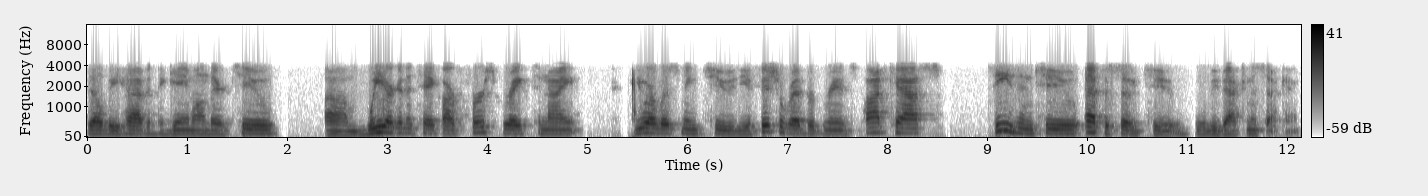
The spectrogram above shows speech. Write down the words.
They'll be having the game on there too. Um, we are going to take our first break tonight. You are listening to the official Redbird Rants podcast, season two, episode two. We'll be back in a second.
